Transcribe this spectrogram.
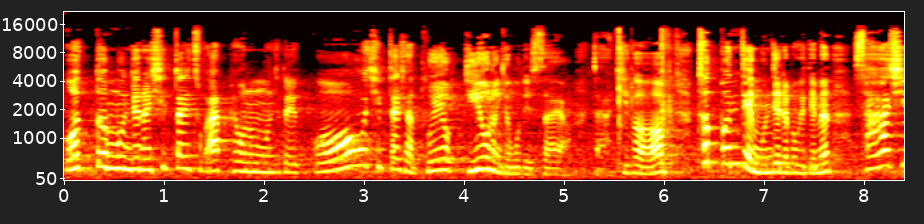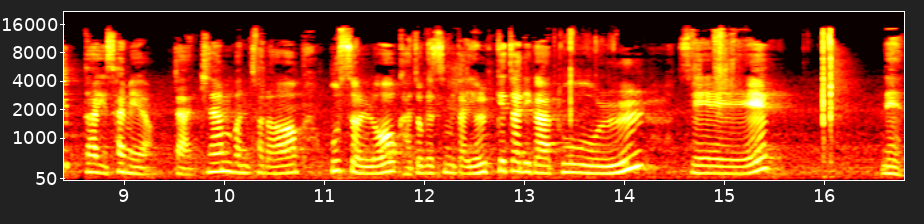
어떤 문제는 10자릿수가 앞에 오는 문제도 있고, 10자릿수가 뒤에, 뒤에 오는 경우도 있어요. 자, 지금 첫 번째 문제를 보게 되면 40 더하기 3이에요. 자, 지난번처럼 붓설로 가져오겠습니다. 10개짜리가 둘, 셋, 넷.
